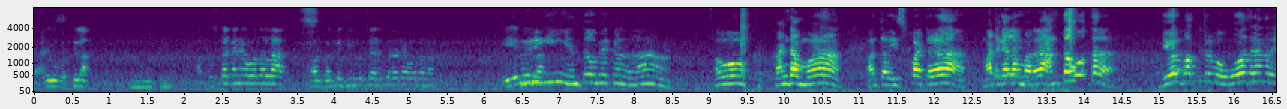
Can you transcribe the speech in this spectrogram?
ಯಾರಿಗೂ ಗೊತ್ತಿಲ್ಲ. ಆ ಪುಸ್ತಕನೇ ಓದಲ್ಲ, ಅವ್ರ ಬಗ್ಗೆ ಜೀವ ಚರಿತ್ರನೇ ಓದಲ್ಲ. ಏನು ಇಲ್ಲ. ಇವ್ರಿಗೆ ಎಂತ ಬೇಕಂದ್ರ? ಅವು ಕಂಡಮ್ಮ ಅಂತ ಇಸ್ಪಾಟ, ಮಟಗಲಂಬರ ಅಂತ ಓದ್ತಾರ. ದೇವ್ರ ಭಕ್ತರು ಓದ್ರಿ ಅಂದ್ರೆ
